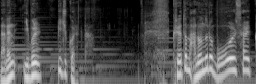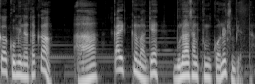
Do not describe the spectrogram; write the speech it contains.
나는 입을 삐죽거렸다. 그래도 만 원으로 뭘 살까 고민하다가 아 깔끔하게 문화상품권을 준비했다.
